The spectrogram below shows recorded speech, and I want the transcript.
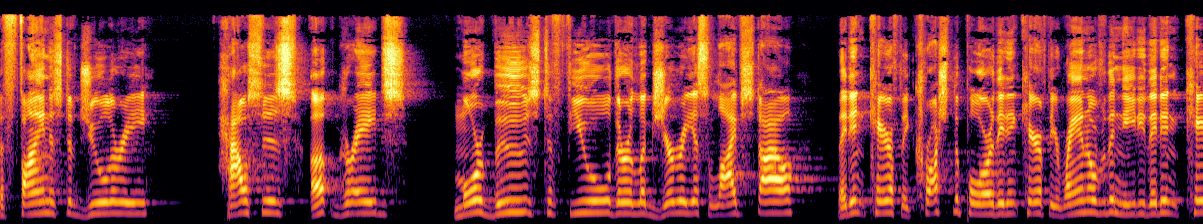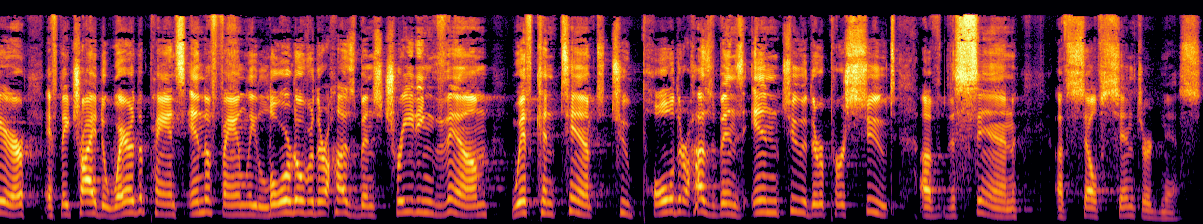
the finest of jewelry, houses, upgrades, more booze to fuel their luxurious lifestyle. They didn't care if they crushed the poor. They didn't care if they ran over the needy. They didn't care if they tried to wear the pants in the family, lord over their husbands, treating them with contempt to pull their husbands into their pursuit of the sin of self centeredness.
